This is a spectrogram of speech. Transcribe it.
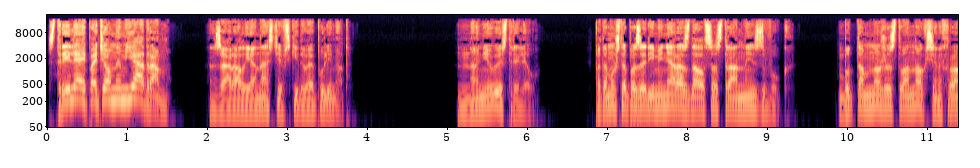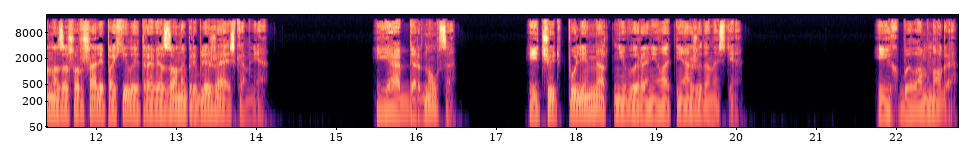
«Стреляй по темным ядрам!» — заорал я Насте, вскидывая пулемет. Но не выстрелил, потому что позади меня раздался странный звук, будто множество ног синхронно зашуршали по хилой траве зоны, приближаясь ко мне. Я обернулся и чуть пулемет не выронил от неожиданности. Их было много.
